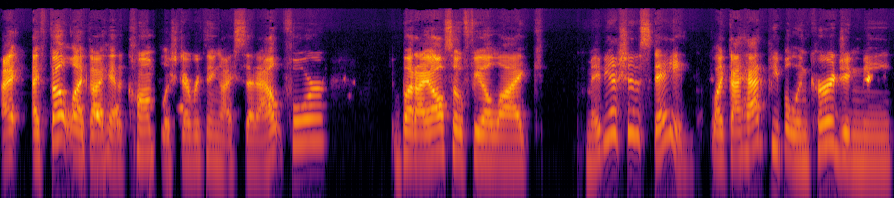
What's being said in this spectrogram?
I, I felt like I had accomplished everything I set out for, but I also feel like maybe I should have stayed. Like I had people encouraging me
